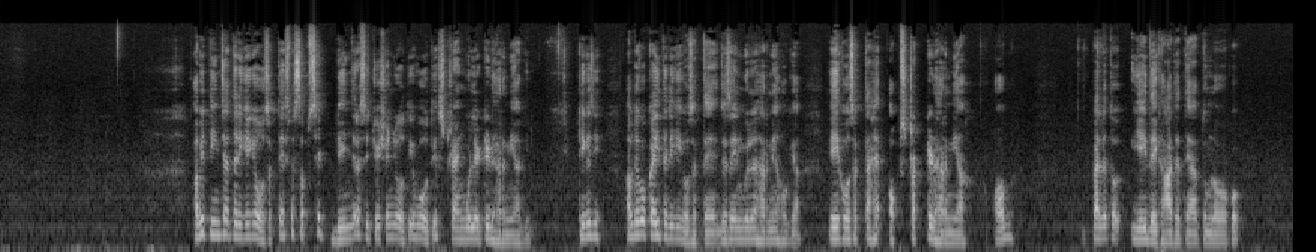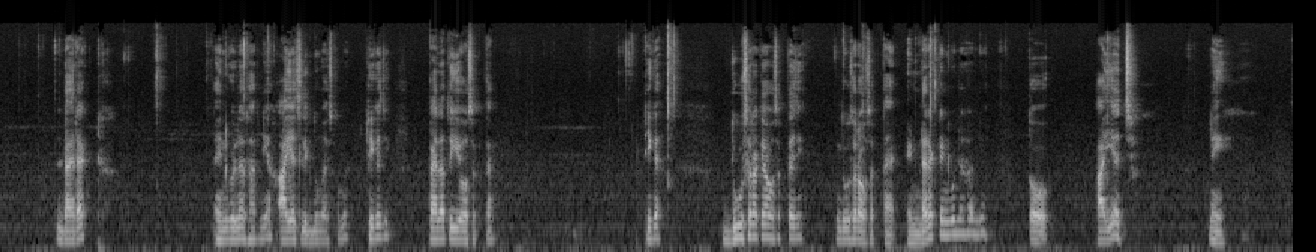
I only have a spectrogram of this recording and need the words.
अभी तीन चार तरीके के हो सकते हैं। इसमें सबसे डेंजरस सिचुएशन जो होती है, वो होती है स्ट्रैंगुलेटेड हरनिया की। ठीक है जी, अब देखो कई तरीके के हो सकते हैं। जैसे इनगुलर हरनिया हो गया। एक हो सकता है ऑब्स्ट्रक्टेड हरनिया अब, पहले तो यही दिखा देते हैं तुम लोगों को। Direct inguinal hernia I H लिख दूँगा इसको मैं। ठीक है जी? पहला तो ये हो सकता है। ठीक है? दूसरा क्या हो सकता है जी? दूसरा हो सकता है इनडायरेक्ट इनगुलर हरनिया तो आई एच नहीं,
